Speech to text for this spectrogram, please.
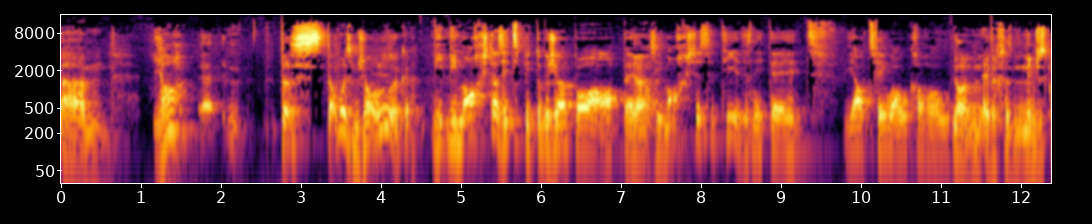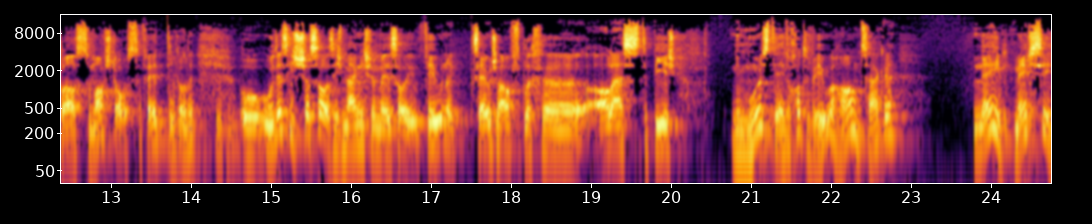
Ähm, ja, äh, das, da muss man schon anschauen. Wie, wie machst du das jetzt? Du bist ja ein paar ab. Ja. Also, wie machst du das hier? Das nicht äh, ja, zu viel Alkohol? Ja, einfach nimmst du ein Glas zum Anstoßen, fertig, mhm. oder? Mhm. Und, und, das ist schon so. Es ist manchmal, wenn man so in vielen gesellschaftlichen Anlässen dabei ist, man muss einfach auch den Willen haben und sagen, nein, merci,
